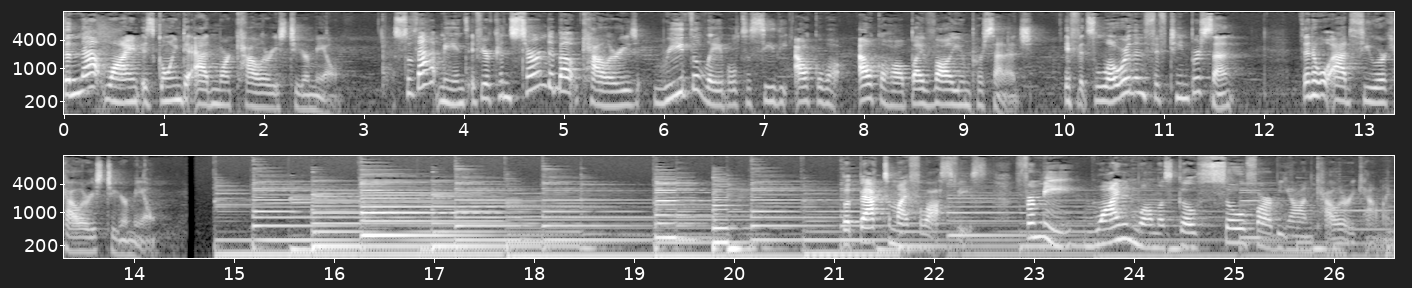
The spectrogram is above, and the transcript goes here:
then that wine is going to add more calories to your meal. So that means if you're concerned about calories, read the label to see the alcohol, alcohol by volume percentage. If it's lower than 15%, then it will add fewer calories to your meal. But back to my philosophies. For me, wine and wellness go so far beyond calorie counting.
